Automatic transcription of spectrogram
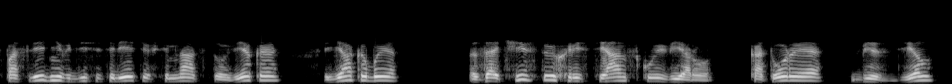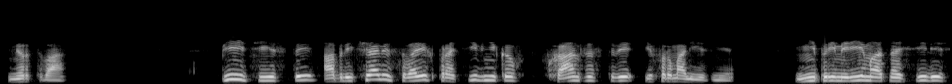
в последних десятилетиях XVII века якобы за чистую христианскую веру, которая без дел мертва. Пиетисты обличали своих противников в ханжестве и формализме, непримиримо относились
